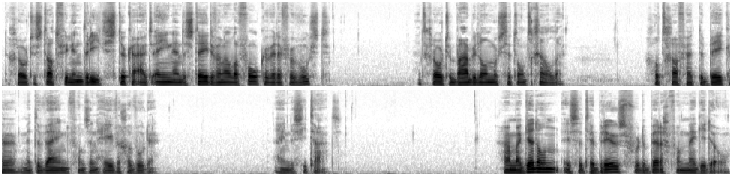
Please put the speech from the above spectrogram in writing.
De grote stad viel in drie stukken uiteen en de steden van alle volken werden verwoest. Het grote Babylon moest het ontgelden. God gaf het de beker met de wijn van zijn hevige woede. Einde citaat. Armageddon is het Hebreeuws voor de berg van Megiddo.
